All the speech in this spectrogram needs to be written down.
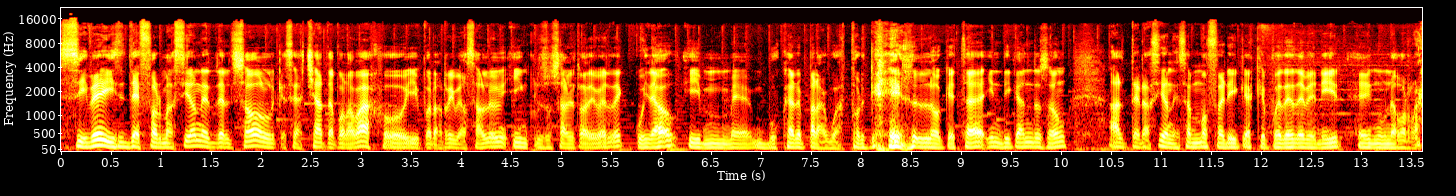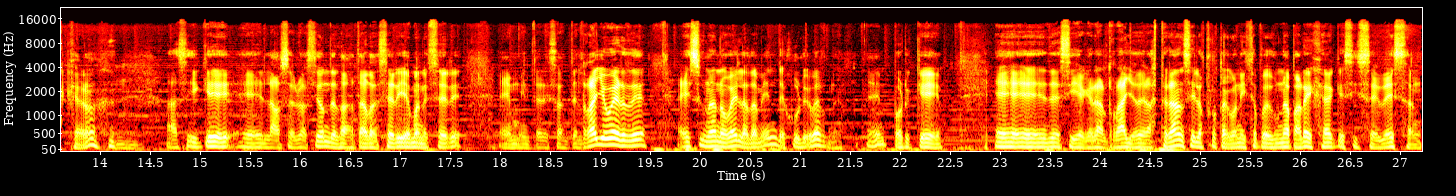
Si veis deformaciones del sol que se achata por abajo y por arriba sale, incluso sale el radio verde, cuidado y buscar el paraguas, porque lo que está indicando son alteraciones atmosféricas que puede devenir en una borrasca. ¿no? Así que eh, la observación de los atardeceres y amaneceres es muy interesante. El Rayo Verde es una novela también de Julio Verne, ¿eh? porque eh, decía que era el rayo de la esperanza y los protagonistas, pues una pareja que si se besan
